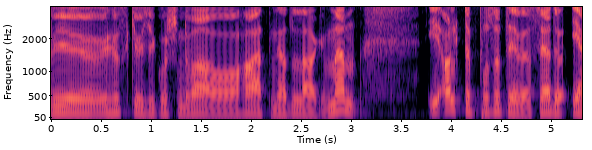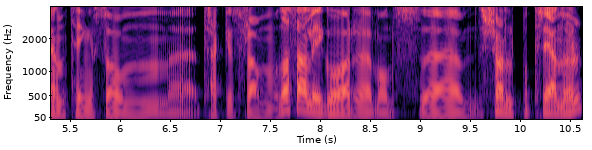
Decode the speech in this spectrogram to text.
vi, vi husker jo ikke hvordan det var å ha et nederlag. Men i alt det positive så er det jo én ting som uh, trekkes fram, og da særlig i går, uh, Mons. Uh, Sjøl på 3-0.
